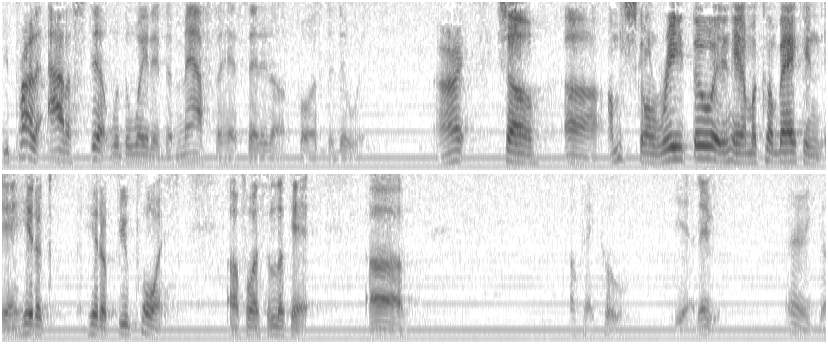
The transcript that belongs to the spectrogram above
you're probably out of step with the way that the master has set it up for us to do it. All right? So uh, I'm just going to read through it, and then I'm going to come back and, and, hit a hit a few points uh, for us to look at. Uh, okay, cool. Yeah, there, we there you go.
